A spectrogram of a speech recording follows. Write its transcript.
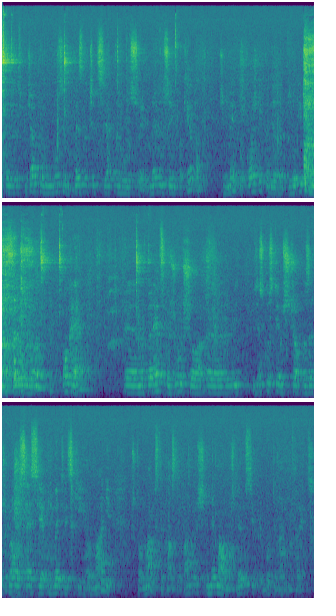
е, спочатку ми мусимо визначитися, як ми голосуємо. Ми голосуємо пакетом, чи ми по кожній кандидатурі голосуємо окремо. Е, Наперед скажу, що е, в зв'язку з тим, що позачергова сесія у Витвицькій громаді, Штурмак Степан Степанович не мав можливості прибути на конференцію.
